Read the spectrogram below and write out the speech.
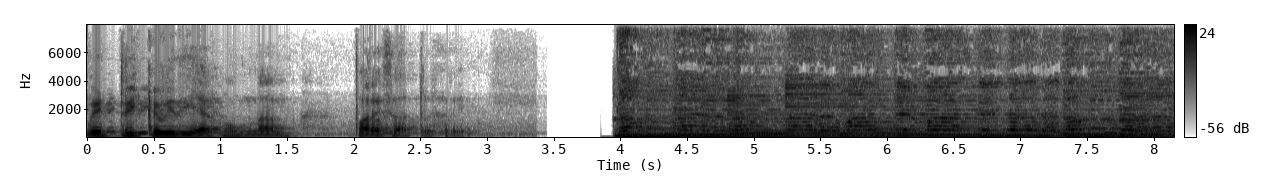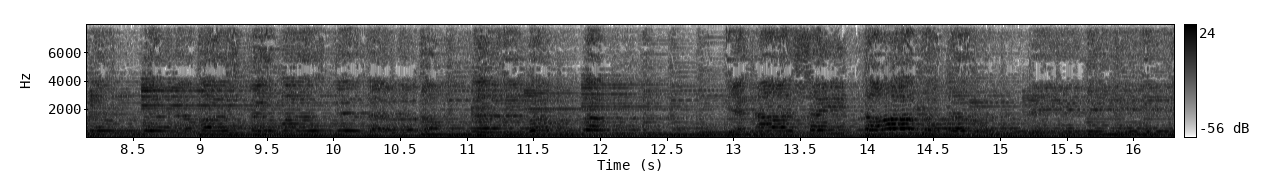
வெற்றி கவிதையாகவும் நான் பறைசாற்றுகிறேன். என் ஆசை தாகுதல் ககரி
